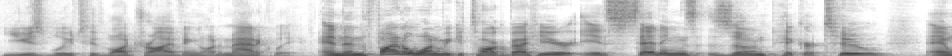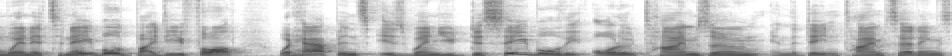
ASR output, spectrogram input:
use Bluetooth while driving automatically. And then the final one we could talk about here is settings zone picker 2. And when it's enabled by default, what happens is when you disable the auto time zone in the date and time settings,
